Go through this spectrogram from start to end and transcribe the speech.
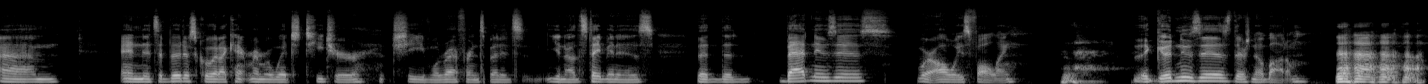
Um, and it's a Buddhist quote. I can't remember which teacher she will reference, but it's, you know, the statement is that the bad news is we're always falling. the good news is there's no bottom. right.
